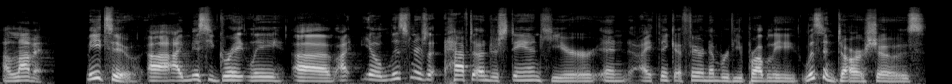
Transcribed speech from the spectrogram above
I love it. Me too. Uh, I miss you greatly. Uh, I, you know, listeners have to understand here, and I think a fair number of you probably listened to our shows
